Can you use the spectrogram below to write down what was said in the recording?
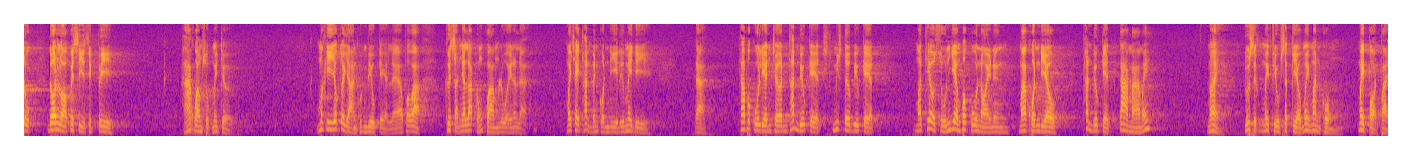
สุข โดนหลอกไปสี่สิบปี หาความสุขไม่เจอ เมื่อกี้ยกตัวอย่างคุณบิลเกตแล้ว เพราะว่าคือสัญลักษณ์ของความรวยนั่นแหละ ไม่ใช่ท่านเป็นคนดีหรือไม่ดีนะถ้าพ่อครูเรียนเชิญท่านบิลเกตมิสเตอร์บิลเกต มาเที่ยวศูนย์เยี่ยมพ่อครูหน่อยหนึ่งมาคนเดียว ท่านบิลเกตกล้ามาไหม ไม่รู้สึกไม่ feel secure ไม่มั่นคง ไม่ปลอดภัย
